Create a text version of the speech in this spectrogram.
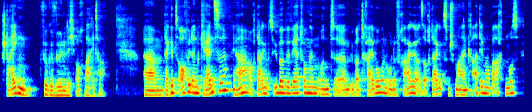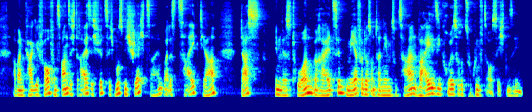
steigen für gewöhnlich auch weiter. Ähm, da gibt's auch wieder eine Grenze, ja, auch da gibt's Überbewertungen und ähm, Übertreibungen ohne Frage. Also auch da gibt's einen schmalen Grad, den man beachten muss. Aber ein KGV von 20, 30, 40 muss nicht schlecht sein, weil es zeigt ja, dass Investoren bereit sind, mehr für das Unternehmen zu zahlen, weil sie größere Zukunftsaussichten sehen.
